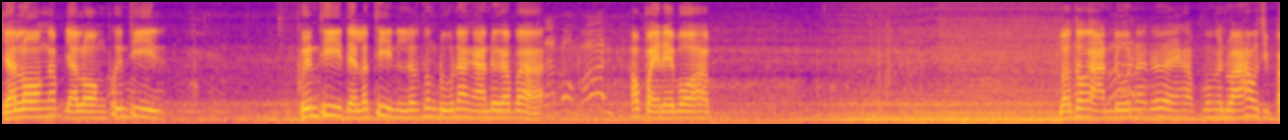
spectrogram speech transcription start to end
อย่าลองครับ อย่าลองพื้นที่ พื้นที่แต่ละที่เราต้องดูหน้างานด้วยครับว่าเข้าไปในบอครับ เราต้องอ่านดูนะด้วยครับว่าเป็นว่าเข้าสิไป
